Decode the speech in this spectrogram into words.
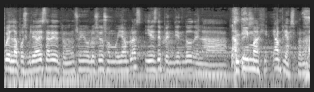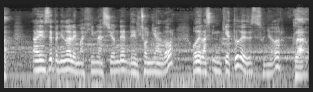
Pues la posibilidad de estar dentro de un sueño lúcido son muy amplias y es dependiendo de la imagi- amplias, perdón. Ajá. Ah, Es dependiendo de la imaginación de- del soñador o de las inquietudes de este soñador. Claro.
